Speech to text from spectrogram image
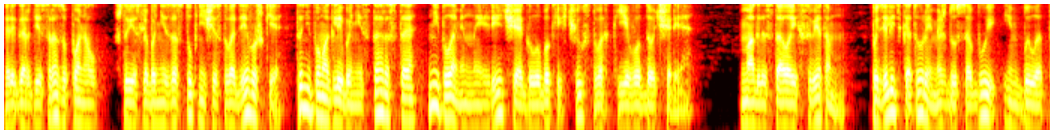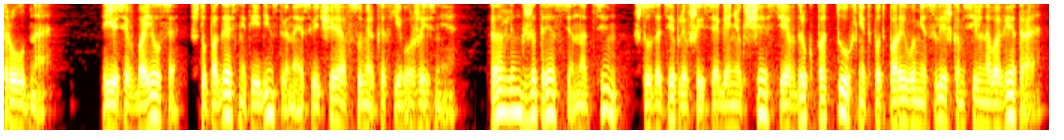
Ригарди сразу понял, что если бы не заступничество девушки, то не помогли бы ни староста, ни пламенные речи о глубоких чувствах к его дочери. Магда стала их светом, поделить который между собой им было трудно. Йосиф боялся, что погаснет единственная свеча в сумерках его жизни. Арлинг же трясся над тем, что затеплившийся огонек счастья вдруг потухнет под порывами слишком сильного ветра –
